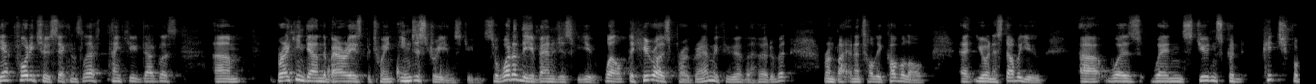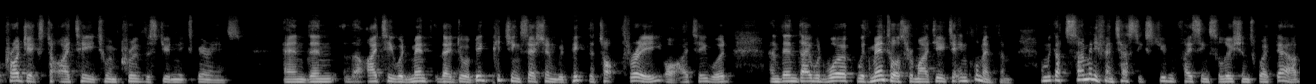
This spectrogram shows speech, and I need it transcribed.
yeah, 42 seconds left. Thank you, Douglas. Um, breaking down the barriers between industry and students. So what are the advantages for you? Well, the HEROES program, if you've ever heard of it, run by Anatoly Kovalov at UNSW, uh, was when students could pitch for projects to IT to improve the student experience. And then the IT would, they'd do a big pitching session, we'd pick the top three, or IT would, and then they would work with mentors from IT to implement them. And we got so many fantastic student-facing solutions worked out.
